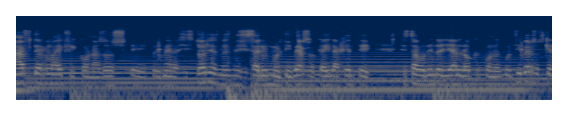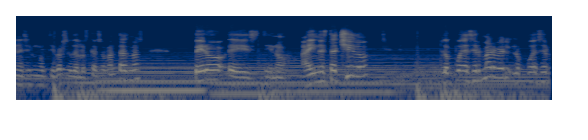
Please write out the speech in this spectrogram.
Afterlife y con las dos eh, primeras historias. No es necesario un multiverso, que ahí la gente se está volviendo ya loca con los multiversos, quieren ser un multiverso de los Cazafantasmas, pero este, no, ahí no está chido. Lo puede hacer Marvel, lo puede hacer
